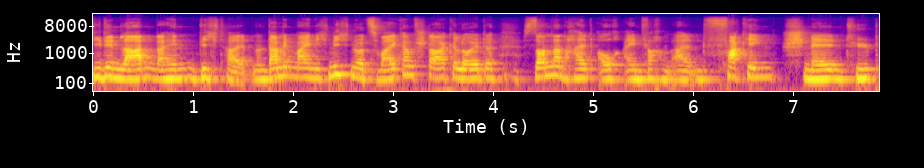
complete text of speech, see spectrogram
die den Laden da hinten dicht halten. Und damit meine ich nicht nur zweikampfstarke Leute, sondern halt auch einfach mal einen fucking schnellen Typ,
